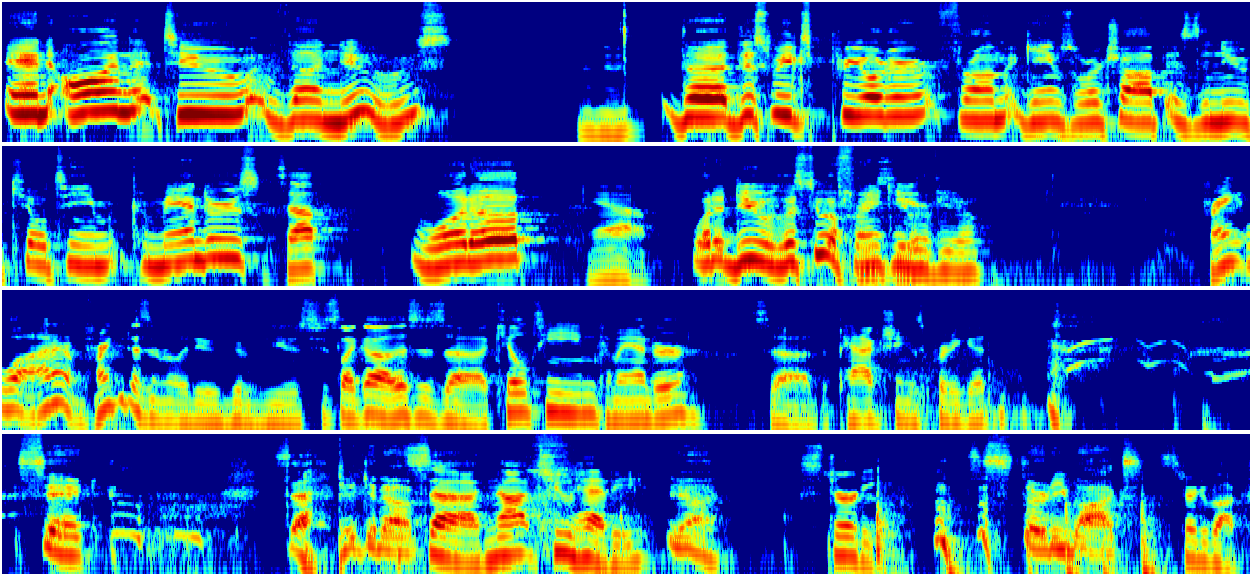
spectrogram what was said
And on to the news. Mhm. The this week's pre-order from Games Workshop is the new Kill Team Commanders. What's up? What up? Yeah. What it do? Let's do a Frankie review. Frank, well, I don't. know. Frankie doesn't really do good reviews. He's like, "Oh, this is a Kill Team Commander. It's, uh, the packaging is pretty good. Sick. It's, uh, Pick it up. it's uh, not too heavy, Yeah, sturdy, it's a sturdy box. sturdy box.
